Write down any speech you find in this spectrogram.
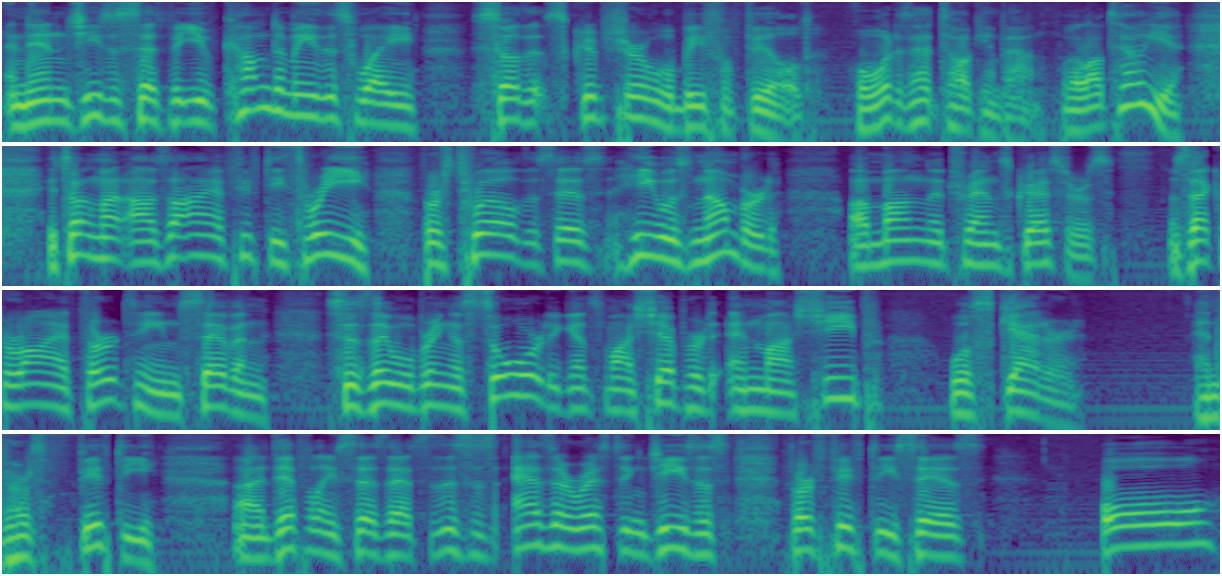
And then Jesus says, But you've come to me this way so that Scripture will be fulfilled. Well, what is that talking about? Well, I'll tell you. It's talking about Isaiah 53, verse 12, that says, He was numbered among the transgressors. Zechariah 13, 7 says, They will bring a sword against my shepherd, and my sheep will scatter. And verse 50 uh, definitely says that. So this is as arresting Jesus. Verse 50 says, All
